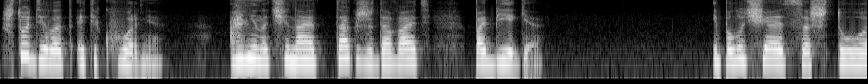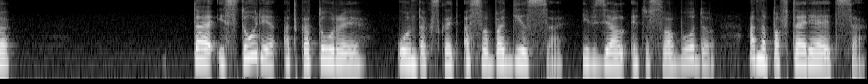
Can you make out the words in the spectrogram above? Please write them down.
Что делают эти корни? Они начинают также давать побеги. И получается, что та история, от которой он, так сказать, освободился и взял эту свободу, она повторяется.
